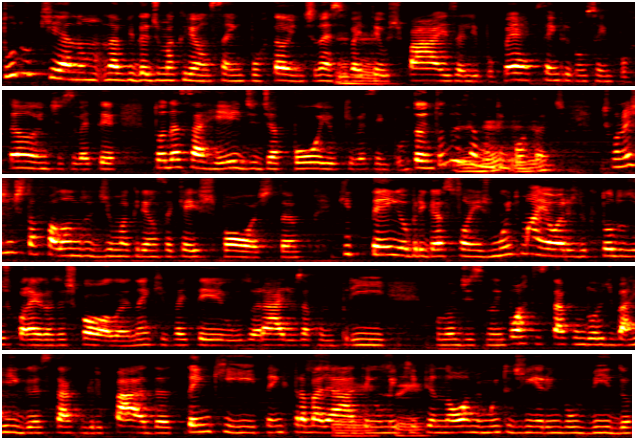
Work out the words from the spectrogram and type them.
tudo que é no- na vida de uma criança é importante, né? Você vai Uhum. ter os pais ali por perto, sempre vão ser importantes, você vai ter toda essa rede de apoio que vai ser importante, tudo isso é Uhum, muito importante. Mas quando a gente tá falando de uma criança que é exposta, que tem obrigações muito maiores do que todos os colegas da escola, né? Que vai ter os horários a cumprir, como eu disse, não importa se tá com dor de barriga, se tá gripada, tem que ir, tem que trabalhar, Sim, tem uma sim. equipe enorme, muito dinheiro envolvido.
